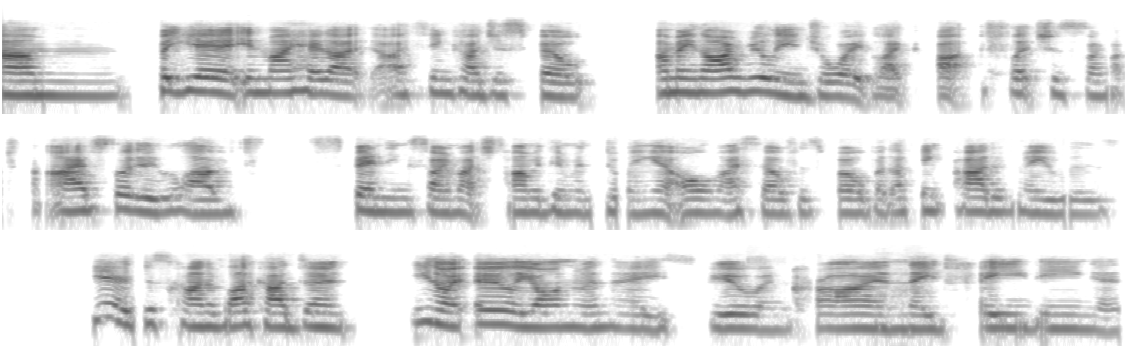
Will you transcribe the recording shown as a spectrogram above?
Um, but yeah, in my head, I, I think I just felt, I mean, I really enjoyed like uh, Fletcher's so much fun. I absolutely loved spending so much time with him and doing it all myself as well. But I think part of me was, yeah, just kind of like I don't, you know, early on when they spew and cry and need feeding and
